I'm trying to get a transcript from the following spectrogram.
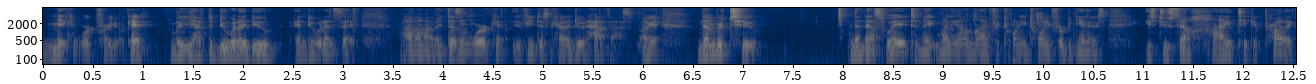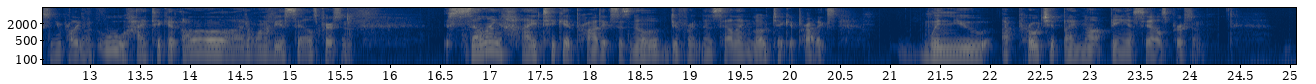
make it work for you. Okay, but you have to do what I do and do what I say. Um, it doesn't work if you just kind of do it half-assed. Okay, number two the best way to make money online for 2020 for beginners is to sell high ticket products. And you're probably going, ooh, high ticket. Oh, I don't want to be a salesperson. Selling high ticket products is no different than selling low ticket products when you approach it by not being a salesperson.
